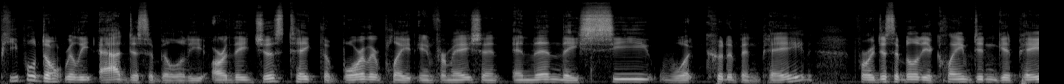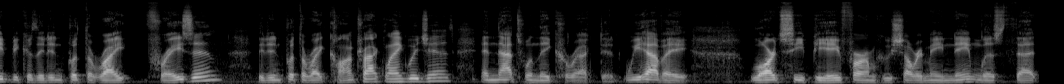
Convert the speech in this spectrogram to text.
people don't really add disability or they just take the boilerplate information and then they see what could have been paid for a disability a claim didn't get paid because they didn't put the right phrase in they didn't put the right contract language in and that's when they corrected. we have a large cpa firm who shall remain nameless that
